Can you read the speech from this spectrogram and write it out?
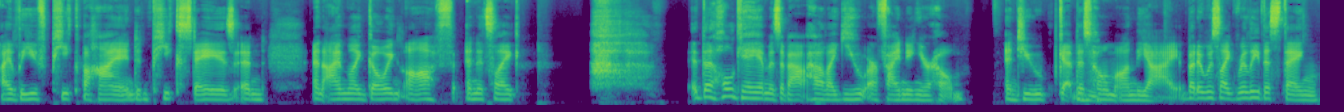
I leave Peak behind and Peak stays and and I'm like going off and it's like the whole game is about how like you are finding your home and you get this Mhm. home on the eye. But it was like really this thing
